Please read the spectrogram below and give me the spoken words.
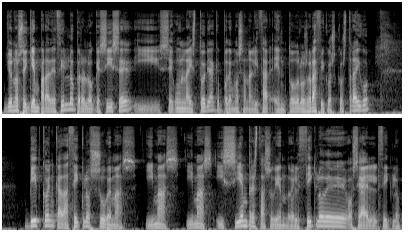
Yo no soy quien para decirlo, pero lo que sí sé, y según la historia que podemos analizar en todos los gráficos que os traigo, Bitcoin cada ciclo sube más y más y más y siempre está subiendo. El ciclo de, o sea, el ciclo.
